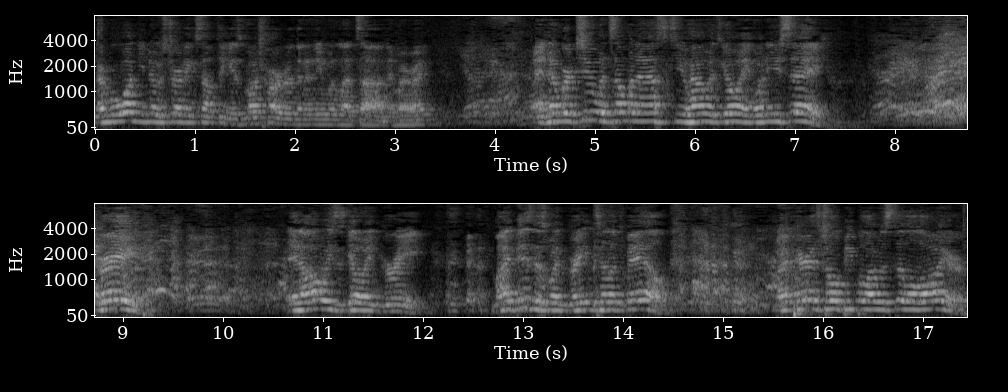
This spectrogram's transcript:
Number one, you know starting something is much harder than anyone lets on, am I right? And number two, when someone asks you how it's going, what do you say? Great. great. It always is going great. My business went great until it failed. My parents told people I was still a lawyer.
